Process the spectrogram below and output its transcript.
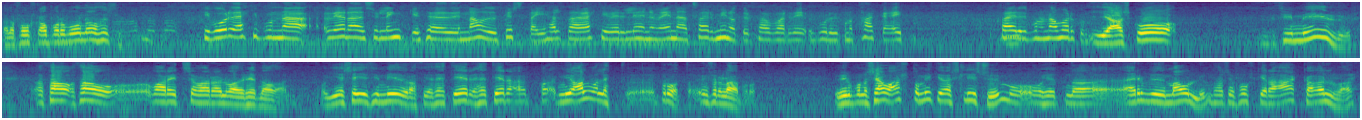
þannig að fólk á bara vona á þessu. Þið voruð ekki búin að vera að þessu lengi þegar þið náðuð fyrsta. Ég held að það hef ekki verið liðinu með eina eða tvær mínútur, þá þið, voruð þið búin að taka einn. Hvað eru þið búin að ná mörgum? Já, sko, því miður, þá, þá var einn sem var ölvaður hérna á þann. Og ég segi því miður því að þetta er, þetta er mjög alvarlegt brot, umfyrirlagabrót. Við erum búin að sjá allt og mikið af slísum og, og hérna, erfiðu málum þar sem fólk er að aka ölvað.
